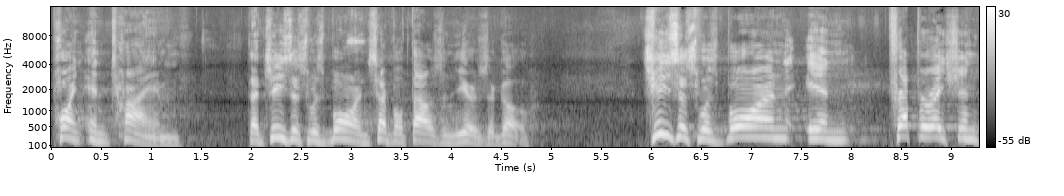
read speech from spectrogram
point in time that Jesus was born several thousand years ago. Jesus was born in preparation,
